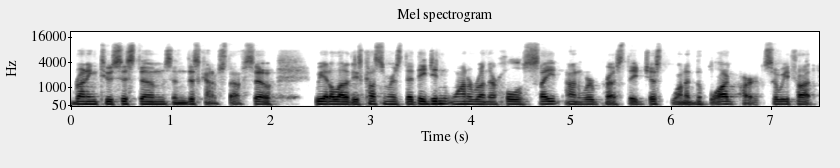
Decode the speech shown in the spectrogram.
running two systems and this kind of stuff. So we had a lot of these customers that they didn't want to run their whole site on WordPress. They just wanted the blog part. So we thought,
